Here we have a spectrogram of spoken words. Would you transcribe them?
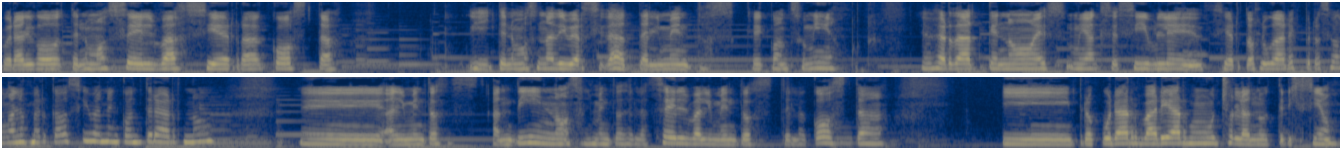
Por algo tenemos selva, sierra, costa y tenemos una diversidad de alimentos que consumir. Es verdad que no es muy accesible en ciertos lugares, pero si van a los mercados y van a encontrar, ¿no? Eh, alimentos andinos, alimentos de la selva, alimentos de la costa y procurar variar mucho la nutrición.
